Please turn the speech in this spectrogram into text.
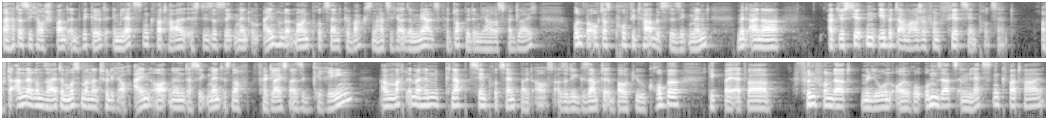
dann hat es sich auch spannend entwickelt. Im letzten Quartal ist dieses Segment um 109% gewachsen, hat sich also mehr als verdoppelt im Jahresvergleich und war auch das profitabelste Segment mit einer adjustierten EBITDA-Marge von 14%. Auf der anderen Seite muss man natürlich auch einordnen, das Segment ist noch vergleichsweise gering, aber macht immerhin knapp 10% bald aus. Also die gesamte About You-Gruppe liegt bei etwa 500 Millionen Euro Umsatz im letzten Quartal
